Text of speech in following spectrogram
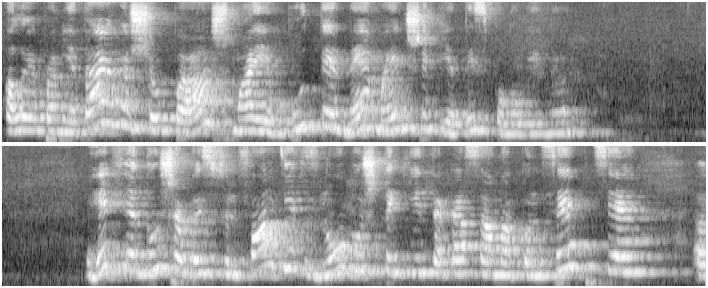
Але пам'ятаємо, що pH має бути не менше 5,5. Гель для душа без сульфатів знову ж таки така сама концепція. Е,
